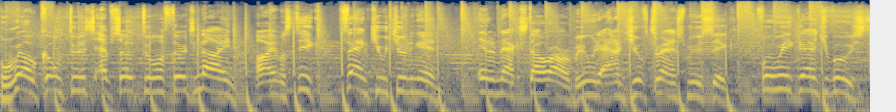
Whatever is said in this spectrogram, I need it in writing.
Welcome to this episode 239. I am BastiQ. Thank you for tuning in. In the next hour, I'll bring you the energy of trance music for a weekly energy boost.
